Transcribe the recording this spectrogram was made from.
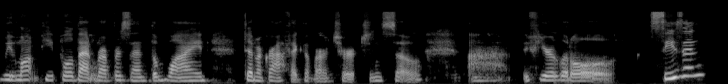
we want people that represent the wide demographic of our church. And so, uh, if you're a little seasoned,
